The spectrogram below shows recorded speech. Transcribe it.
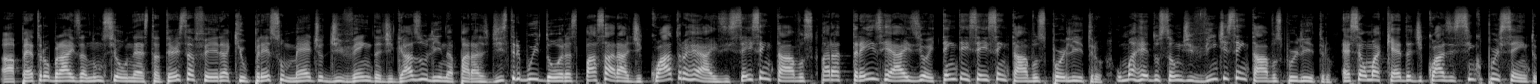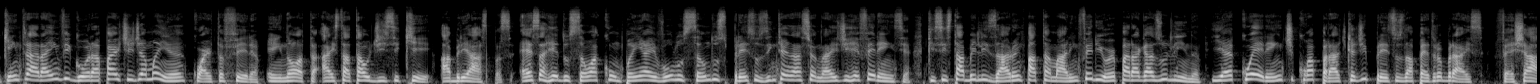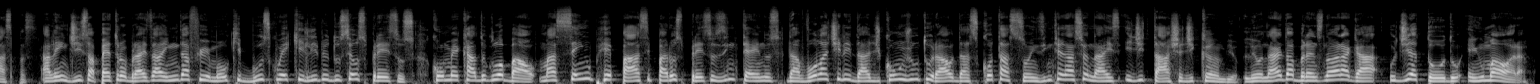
A Petrobras anunciou nesta terça-feira que o preço médio de venda de gasolina para as distribuidoras passará de R$ 4,06 para R$ 3,86 por litro, uma redução de 20 centavos por litro. Essa é uma queda de quase 5% que entrará em vigor a partir de amanhã, quarta-feira. Em nota, a estatal disse que, abre aspas, essa redução acompanha a evolução dos preços internacionais de referência, que se estabilizaram em patamar inferior para a gasolina, e é coerente com a prática de preços da Petrobras Petrobras. Fecha aspas. Além disso, a Petrobras ainda afirmou que busca o equilíbrio dos seus preços com o mercado global, mas sem o repasse para os preços internos da volatilidade conjuntural das cotações internacionais e de taxa de câmbio. Leonardo Abrantes na hora H, o dia todo em uma hora.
